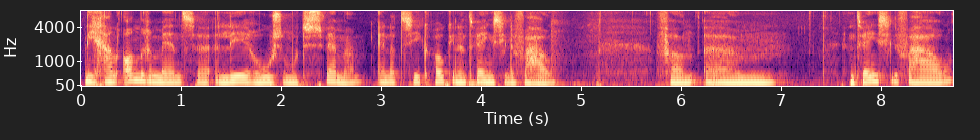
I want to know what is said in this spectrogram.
die gaan andere mensen leren hoe ze moeten zwemmen. En dat zie ik ook in een tweelingzielenverhaal. Van um, een tweelingzielenverhaal,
